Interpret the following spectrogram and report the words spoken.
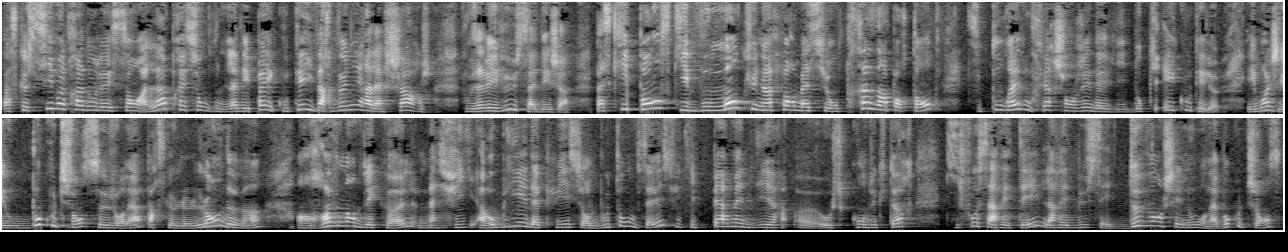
parce que si votre adolescent a l'impression que vous ne l'avez pas écouté, il va revenir à la charge. Vous avez vu ça déjà, parce qu'il pense qu'il vous manque une information très importante qui pourrait vous faire changer d'avis. Donc écoutez-le. Et moi j'ai eu beaucoup de chance ce jour-là, parce que le lendemain, en revenant de l'école, ma fille a oublié d'appuyer sur le bouton, vous savez, celui qui permet de dire euh, au conducteur qu'il faut s'arrêter. L'arrêt de bus est devant chez nous, on a beaucoup de chance,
